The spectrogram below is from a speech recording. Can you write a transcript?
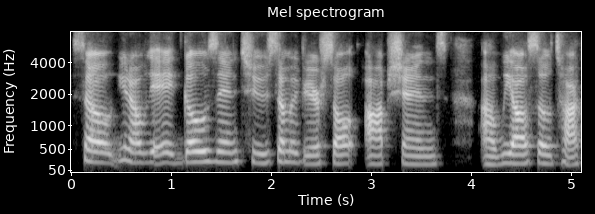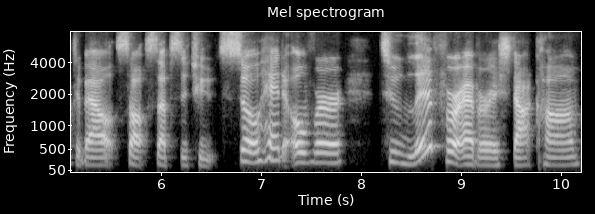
So, you know, it goes into some of your salt options. Uh, we also talked about salt substitutes. So head over to liveforeverish.com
